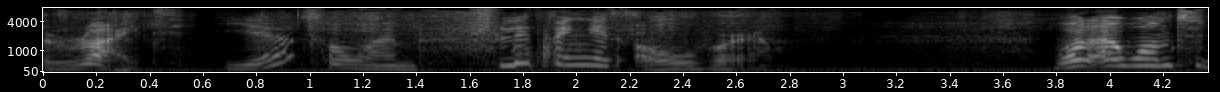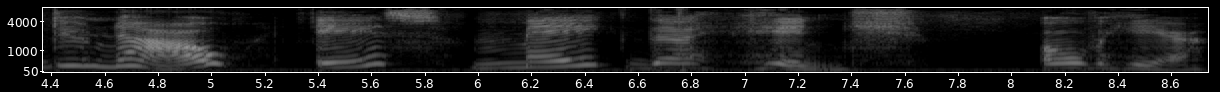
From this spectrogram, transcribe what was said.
right. Yeah so i'm flipping it over. What i want to do now is make the hinge over here.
